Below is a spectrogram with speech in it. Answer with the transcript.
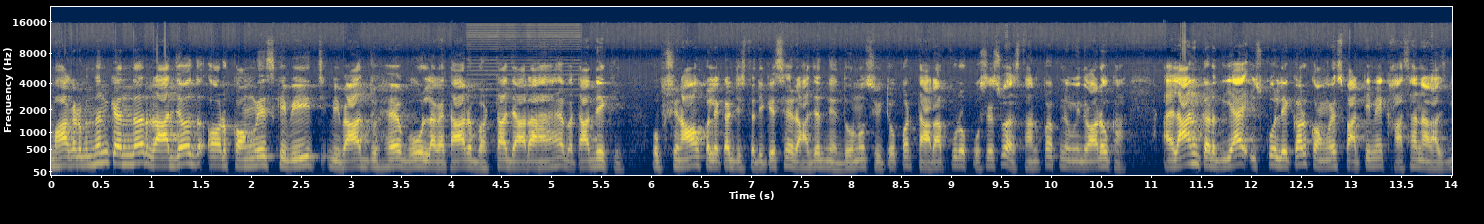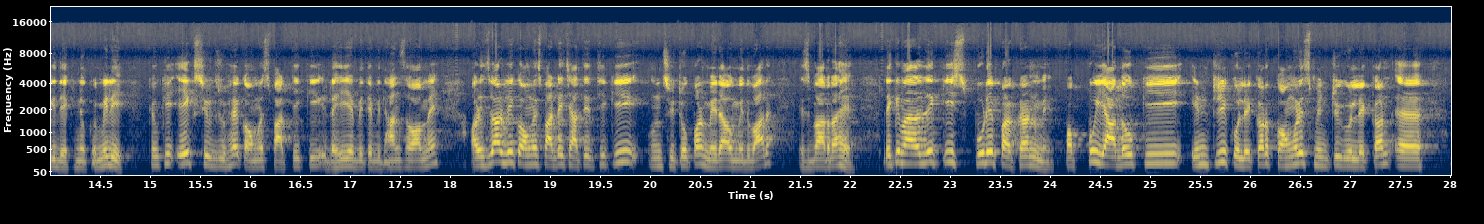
महागठबंधन के अंदर राजद और कांग्रेस के बीच विवाद जो है वो लगातार बढ़ता जा रहा है। बता दें कि उपचुनाव को लेकर जिस तरीके से राजद ने दोनों सीटों पर तारापुर और कुशेश्वर स्थान पर अपने उम्मीदवारों का ऐलान कर दिया इसको लेकर कांग्रेस पार्टी में खासा नाराज़गी देखने को मिली, क्योंकि एक सीट जो है कांग्रेस पार्टी की रही है बीते विधानसभा में, और इस बार भी कांग्रेस पार्टी चाहती थी कि उन सीटों पर मेरा उम्मीदवार इस बार रहे। लेकिन मान लीजिए कि इस पूरे प्रकरण में पप्पू यादव की एंट्री को लेकर, कांग्रेस में एंट्री को लेकर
